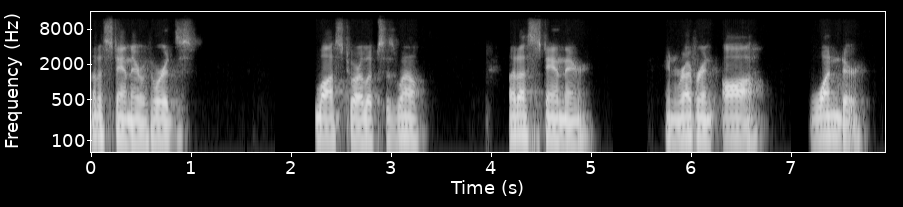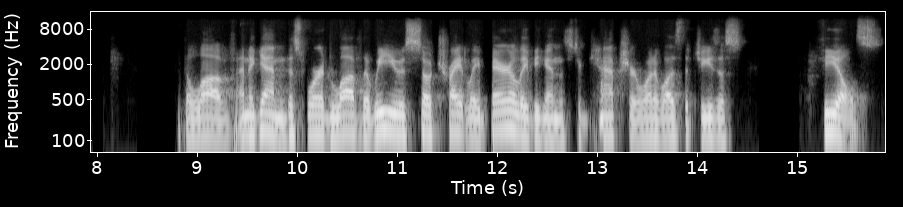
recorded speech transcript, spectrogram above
let us stand there with words lost to our lips as well. Let us stand there in reverent awe, wonder, the love. And again, this word love that we use so tritely barely begins to capture what it was that Jesus feels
